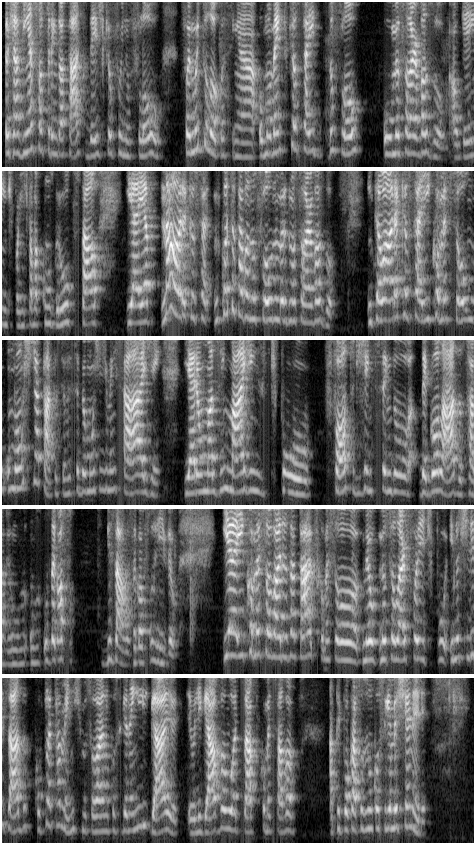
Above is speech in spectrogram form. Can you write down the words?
eu já vinha sofrendo ataques desde que eu fui no Flow. Foi muito louco, assim, a, o momento que eu saí do Flow, o meu celular vazou. Alguém, tipo, a gente tava com os grupos tal. E aí, na hora que eu saí, enquanto eu tava no Flow, o número do meu celular vazou. Então, a hora que eu saí, começou um, um monte de ataques. Assim, eu recebi um monte de mensagem, e eram umas imagens, tipo, foto de gente sendo degolada, sabe? Uns, uns, uns negócios bizarros, negócio horrível. E aí começou vários ataques, começou. Meu, meu celular foi, tipo, inutilizado completamente. Meu celular não conseguia nem ligar. Eu, eu ligava o WhatsApp, começava a pipocar tudo, não conseguia mexer nele.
